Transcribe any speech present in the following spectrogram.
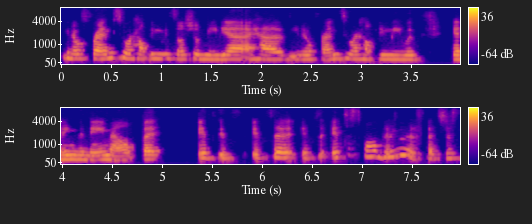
you know, friends who are helping me with social media. I have, you know, friends who are helping me with getting the name out. But it's it's it's a it's it's a small business that's just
